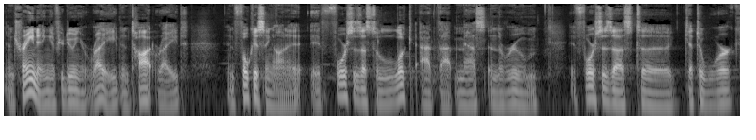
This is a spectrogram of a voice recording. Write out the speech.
And training, if you're doing it right and taught right and focusing on it, it forces us to look at that mess in the room. It forces us to get to work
